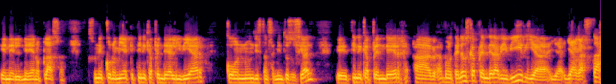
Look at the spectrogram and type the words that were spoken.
en el mediano plazo. Es una economía que tiene que aprender a lidiar con un distanciamiento social, eh, tiene que aprender a, bueno, tenemos que aprender a vivir y a, gastar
